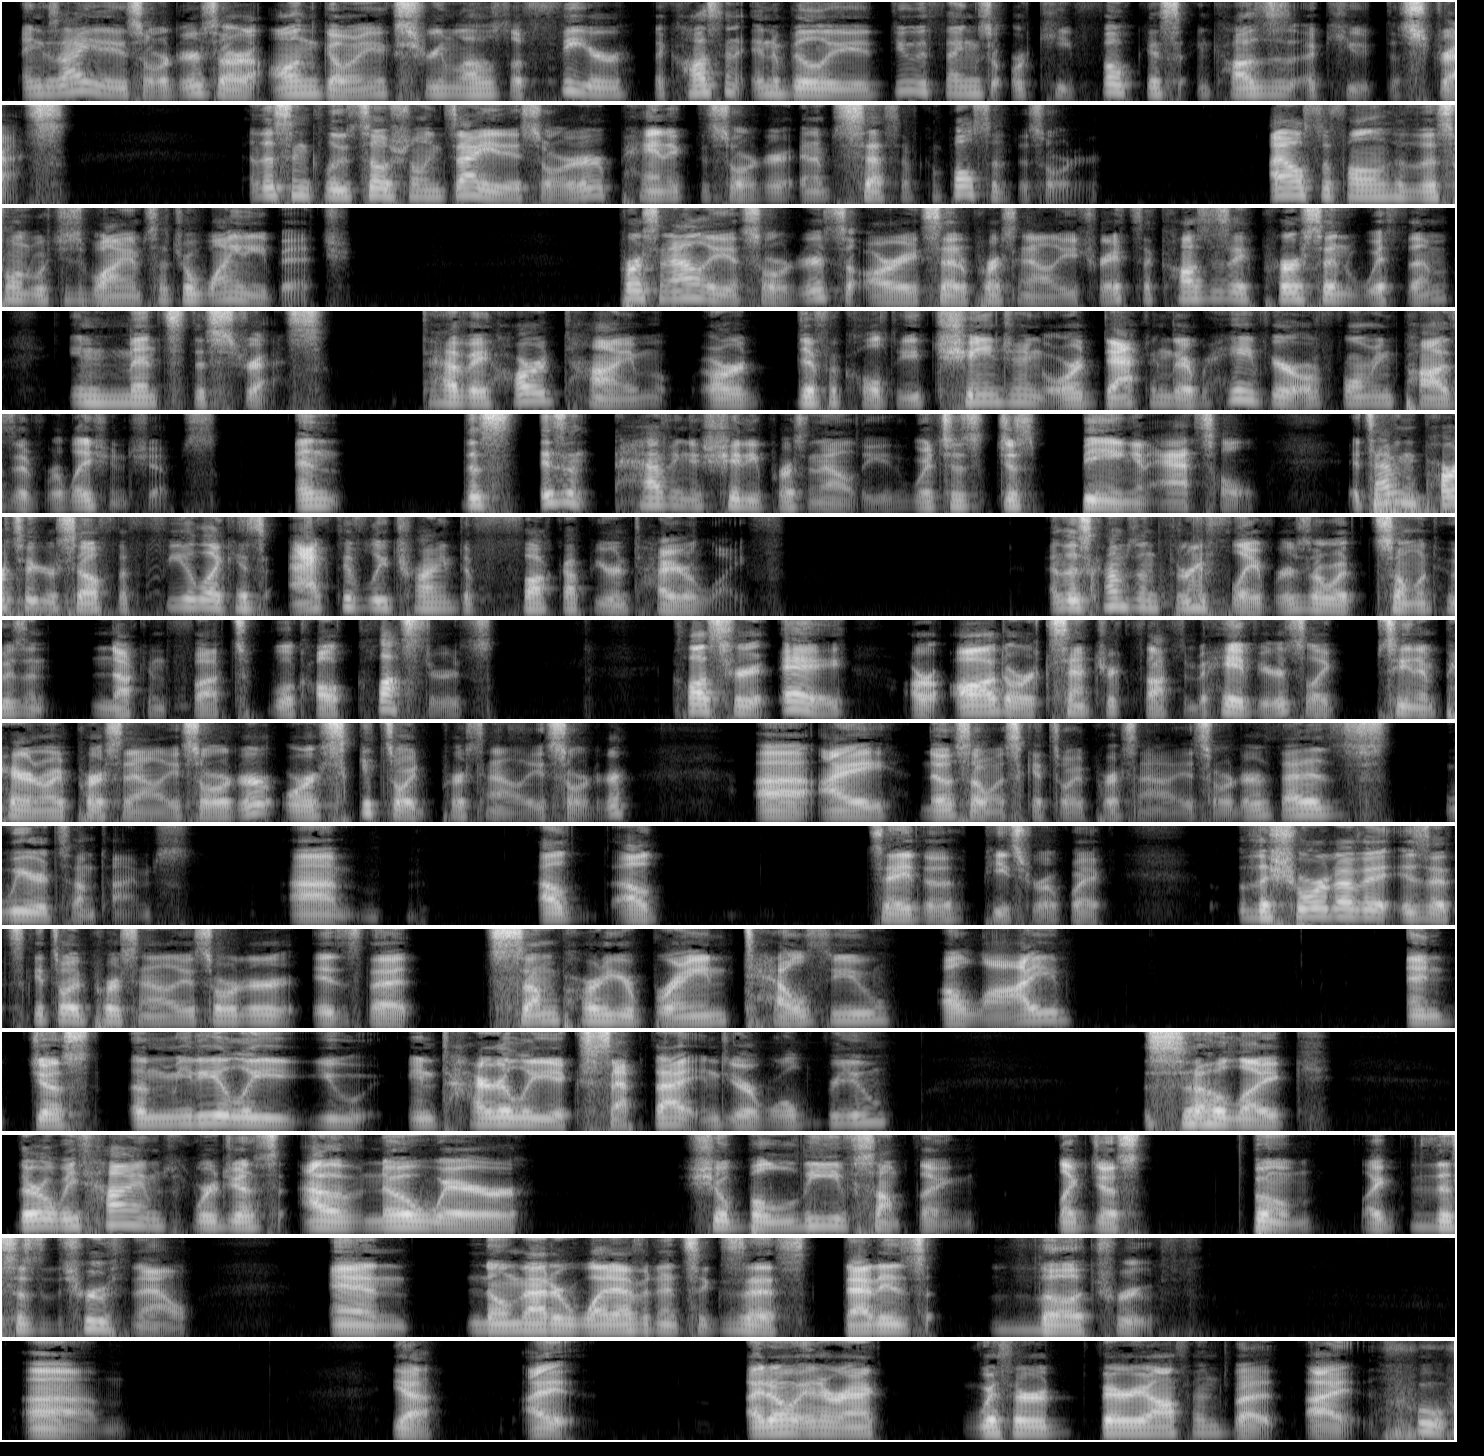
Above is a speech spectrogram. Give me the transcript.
Anxiety disorders are ongoing extreme levels of fear that cause an inability to do things or keep focus and causes acute distress. And this includes social anxiety disorder, panic disorder, and obsessive compulsive disorder. I also fall into this one, which is why I'm such a whiny bitch. Personality disorders are a set of personality traits that causes a person with them immense distress, to have a hard time or difficulty changing or adapting their behavior or forming positive relationships. And this isn't having a shitty personality, which is just being an asshole. It's having mm-hmm. parts of yourself that feel like it's actively trying to fuck up your entire life. And this comes in three flavors, or what someone who isn't knuck and fucked will call clusters. Cluster A are odd or eccentric thoughts and behaviors, like seen in paranoid personality disorder or schizoid personality disorder. Uh, I know someone with schizoid personality disorder. That is weird sometimes. Um, I'll I'll say the piece real quick. The short of it is that schizoid personality disorder is that some part of your brain tells you a lie, and just immediately you entirely accept that into your worldview so like there will be times where just out of nowhere she'll believe something like just boom like this is the truth now. And no matter what evidence exists that is the truth. Um yeah i i don't interact with her very often but i whew,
